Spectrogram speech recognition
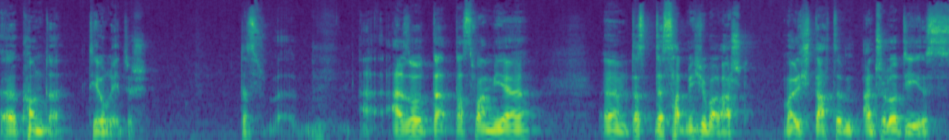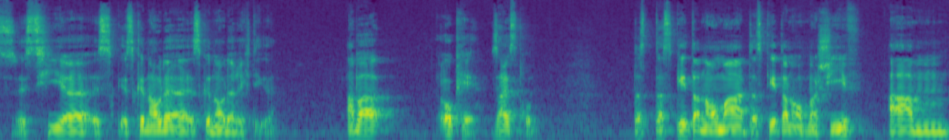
äh, konnte, theoretisch. Das, äh, also da, das war mir, äh, das, das hat mich überrascht, weil ich dachte, Ancelotti ist, ist hier, ist, ist, genau der, ist genau der Richtige. Aber okay, sei es drum. Das, das geht dann auch mal, das geht dann auch mal schief. Ähm,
